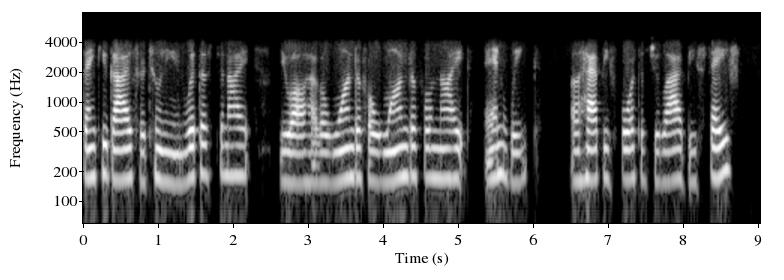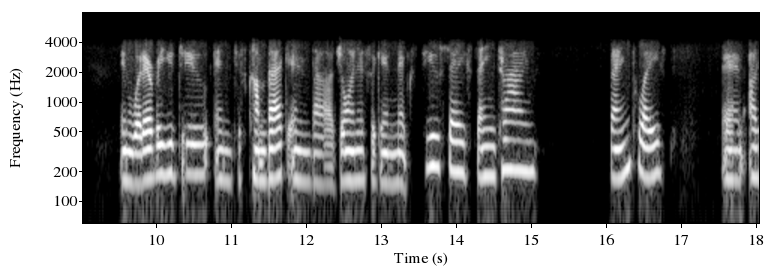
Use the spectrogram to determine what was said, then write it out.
thank you guys for tuning in with us tonight. You all have a wonderful, wonderful night and week. A happy 4th of July. Be safe in whatever you do, and just come back and uh, join us again next Tuesday, same time, same place and I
